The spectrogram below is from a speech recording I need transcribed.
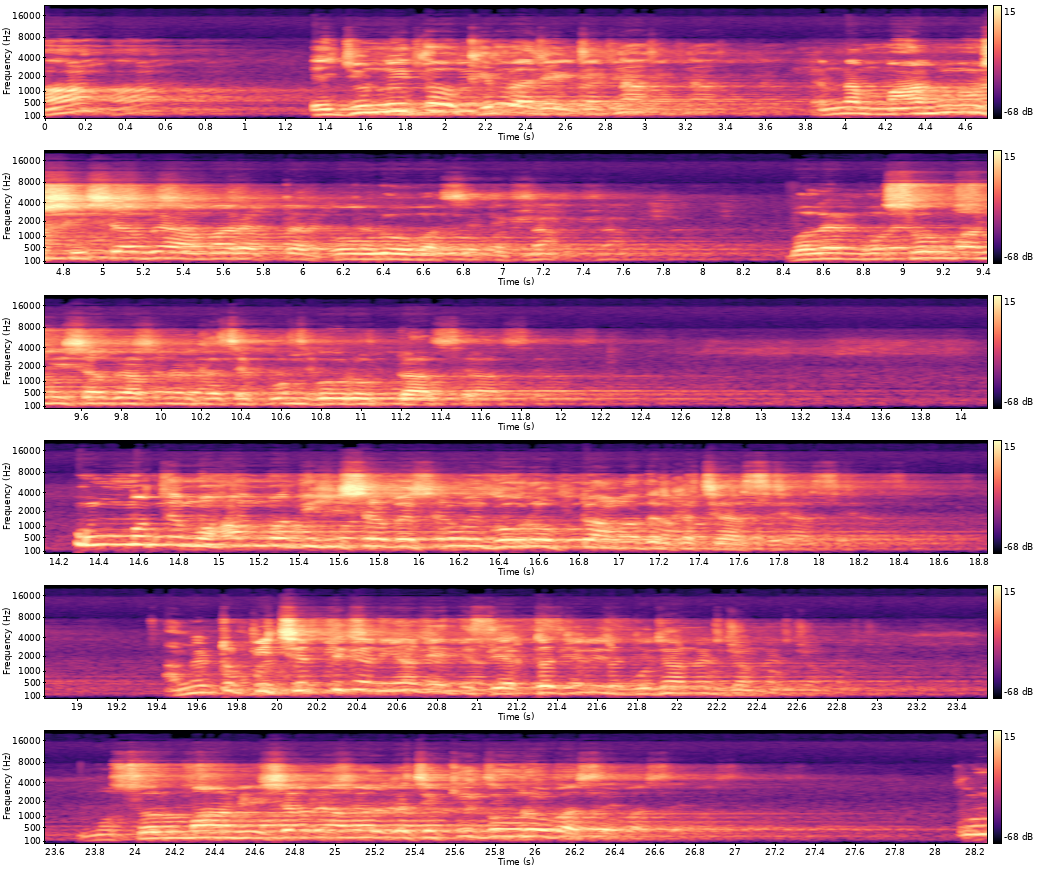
হ্যাঁ এই জন্যই তো খেপা যাই ঠিক না? না মানুষ হিসাবে আমার একটা গৌরব আছে, ঠিক না? বলেন, মুসলমান হিসাবে আপনার কাছে কোন গৌরবটা আছে? উম্মতে মোহাম্মদী হিসাবে কোন গৌরবটা আমাদের কাছে আছে? আমি একটু পিছের থেকে নিয়ে যেতেছি একটা জিনিস বোঝানোর জন্য। মুসলমান হিসাবে আমার কাছে কি গৌরব আছে? কোন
